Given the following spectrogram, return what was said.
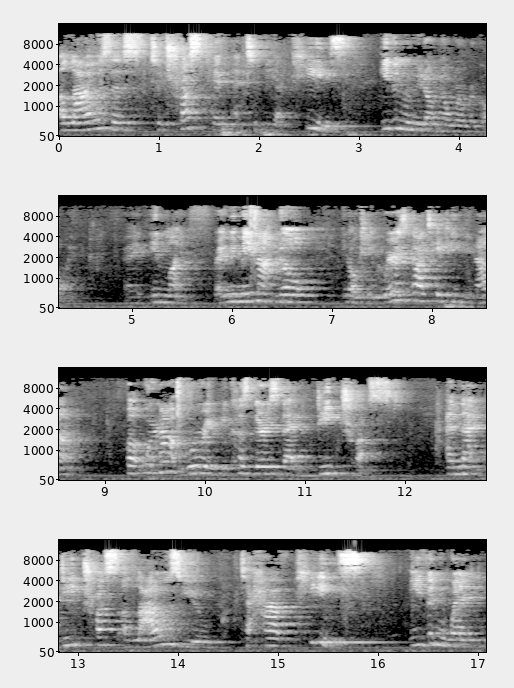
allows us to trust Him and to be at peace, even when we don't know where we're going, right? In life, right? We may not know, you know, okay, where is God taking me now? But we're not worried because there's that deep trust. And that deep trust allows you to have peace even when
